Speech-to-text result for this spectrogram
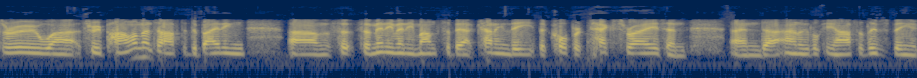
through uh, through Parliament after debating um, for, for many many months about cutting the, the corporate tax rate and and uh, only looking after Libs being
